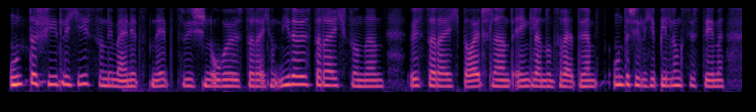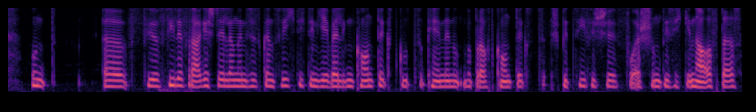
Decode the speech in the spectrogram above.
unterschiedlich ist, und ich meine jetzt nicht zwischen Oberösterreich und Niederösterreich, sondern Österreich, Deutschland, England und so weiter. Wir haben unterschiedliche Bildungssysteme und äh, für viele Fragestellungen ist es ganz wichtig, den jeweiligen Kontext gut zu kennen und man braucht kontextspezifische Forschung, die sich genau auf das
